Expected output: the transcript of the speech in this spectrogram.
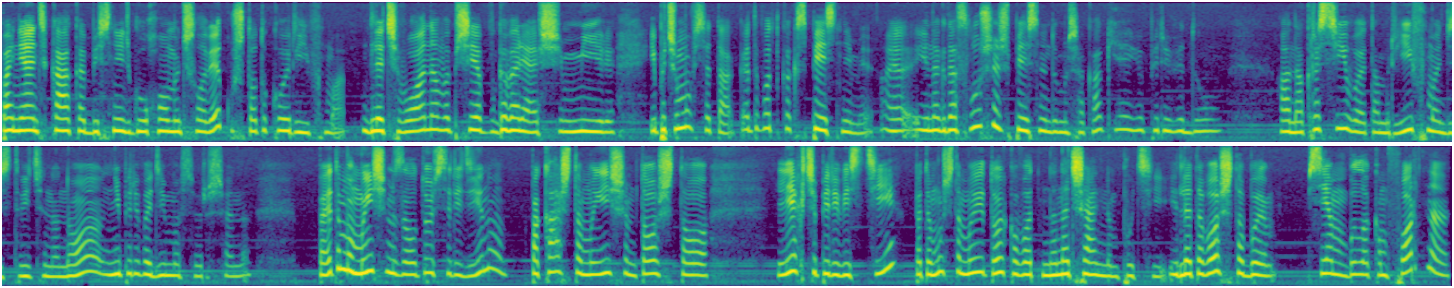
понять, как объяснить глухому человеку, что такое рифма, для чего она вообще в говорящем мире, и почему все так. Это вот как с песнями. А Иногда слушаешь песню думаешь, а как я ее переведу? Она красивая, там рифма действительно, но непереводима совершенно. Поэтому мы ищем золотую середину. Пока что мы ищем то, что легче перевести, потому что мы только вот на начальном пути. И для того, чтобы всем было комфортно,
